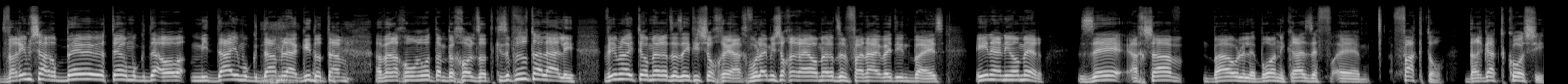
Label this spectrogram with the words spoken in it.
דברים שהרבה יותר מוקדם, או מדי מוקדם להגיד אותם, אבל אנחנו אומרים אותם בכל זאת, כי זה פשוט עלה לי. ואם לא הייתי אומר את זה, אז הייתי שוכח, ואולי מישהו אחר היה אומר את זה לפניי והייתי מתבאס. הנה אני אומר, זה עכשיו, באו ללברון, נקרא לזה אה, פקטור, דרגת קושי.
